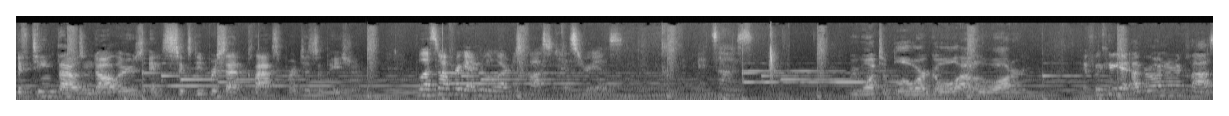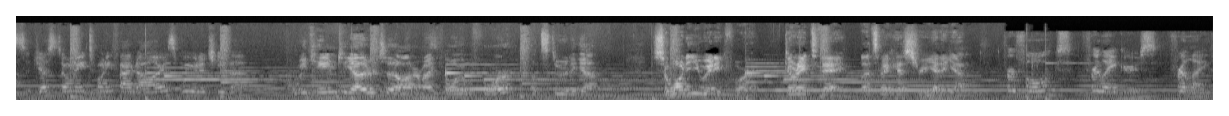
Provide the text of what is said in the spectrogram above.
$15,000 and 60% class participation. But let's not forget who the largest class in history is. It's us. We want to blow our goal out of the water. If we could get everyone in our class to just donate $25, we would achieve it. We came together to honor Mike Folga before. Let's do it again. So what are you waiting for? Donate today. Let's make history yet again. For Folgs, for Lakers, for life.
